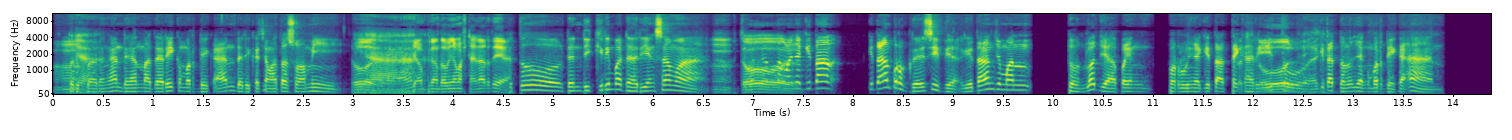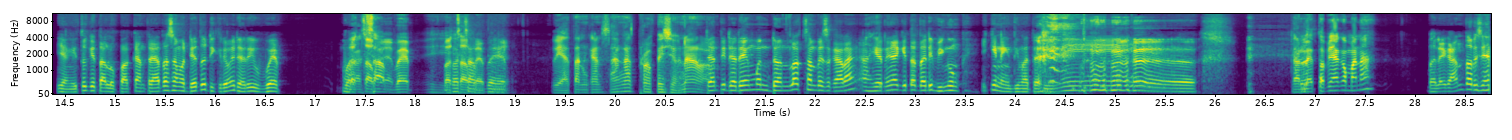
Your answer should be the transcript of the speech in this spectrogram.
Hmm. berbarengan dengan materi kemerdekaan dari kacamata suami. tuh. Ya. Yang bilang tamunya Mas Danar tuh ya? Betul, dan dikirim pada hari yang sama. Hmm. Betul. Kan namanya kita kita kan progresif ya. Kita kan cuman download ya apa yang perlunya kita take hari Betul. itu. Nah, kita download yang kemerdekaan. Yang itu kita lupakan. Ternyata sama dia tuh dikirimnya dari web WhatsApp web. Iya, WhatsApp WhatsApp web. web. Kelihatan kan sangat profesional. Dan tidak ada yang mendownload sampai sekarang. Akhirnya kita tadi bingung. Iki yang di materi ini. Dan laptopnya ke mana? Balik kantor sih.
